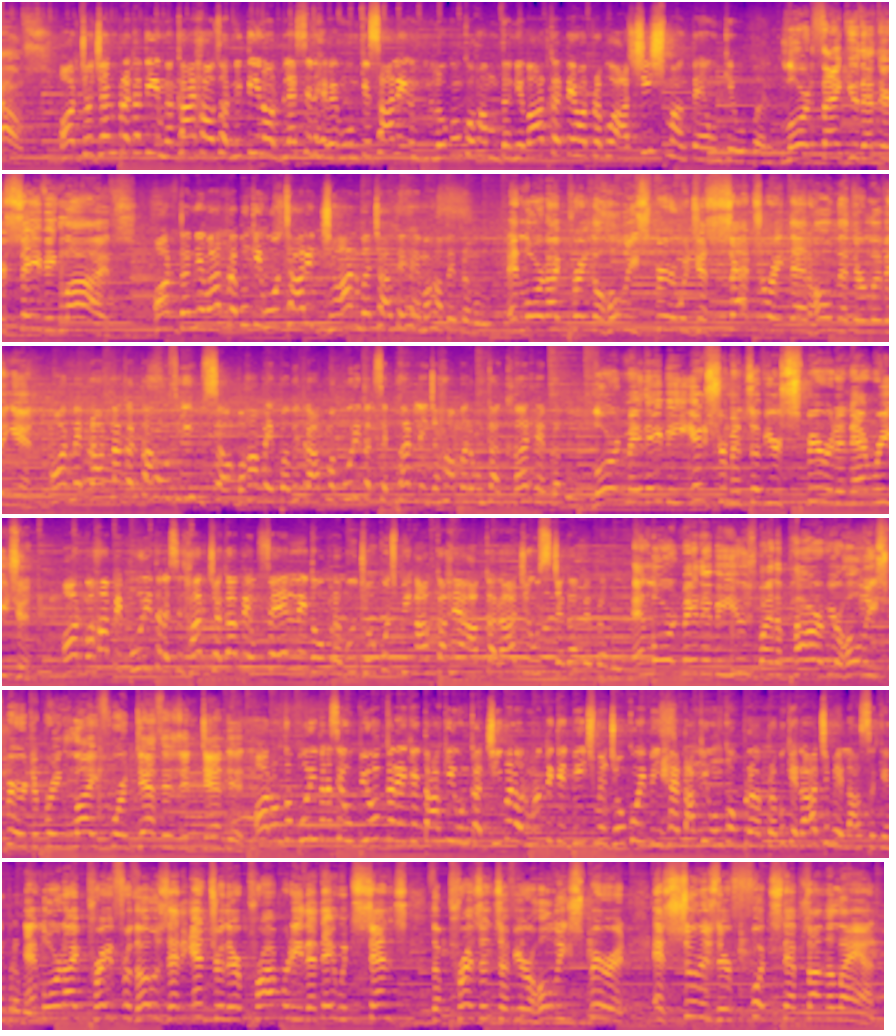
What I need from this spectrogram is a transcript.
और जो जन प्रगति मकाय हाउस और नितिन और ब्लेसिन है उनके सारे लोगों को हम धन्यवाद करते हैं और प्रभु आशीष मांगते हैं उनके ऊपर Lord, thank you that they're saving lives. और धन्यवाद प्रभु की वो सारी जान बचाते हैं वहाँ पे प्रभु And Lord, I pray the Holy Spirit would just saturate that home that they're living in. और मैं प्रार्थना करता हूँ कि वहाँ पे पवित्र आत्मा पूरी तरह से भर ले जहाँ पर उनका घर है प्रभु Lord, may they be instruments of your spirit in that region. और वहाँ पे पूरी तरह से हर जगह पे फैलने दो प्रभु जो कुछ भी आपका है आपका राज्य उस जगह पे प्रभु And Lord, may they be used by the power of your Holy Spirit to bring life where death is intended. और उनको पूरी तरह से उपयोग करेंगे ताकि उनका उनका जीवन और मृत्यु के बीच में जो कोई भी है ताकि उनको प्रभु के राज्य में ला सकें प्रभु And Lord I pray for those that enter their property that they would sense the presence of your Holy Spirit as soon as their foot steps on the land.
